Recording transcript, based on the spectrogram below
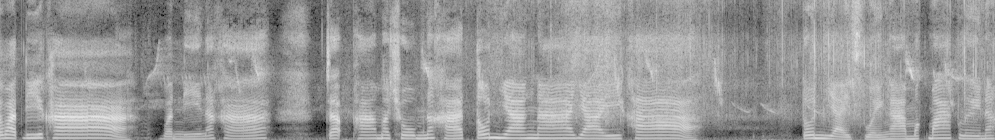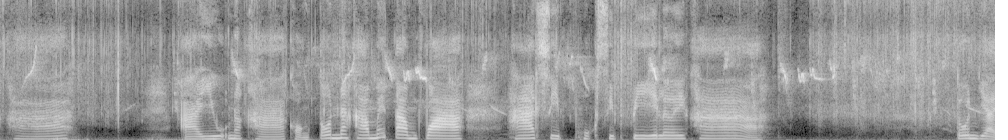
สวัสดีค่ะ วันนี้นะคะ จะพามาชมนะคะ ต้นยางนาใหญ่ค่ะ ต้นใหญ่สวยงามมากๆเลยนะคะ อายุนะคะของต้นนะคะไม่ต่ำกว่า 50-60 ปีเลยค่ะ ต้นใหญ่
